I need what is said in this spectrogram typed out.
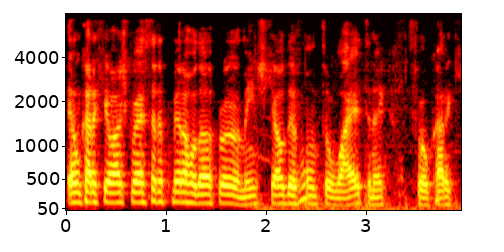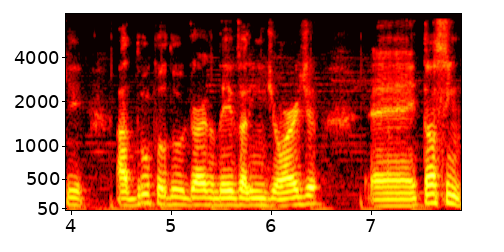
é um cara que eu acho que vai ser na primeira rodada, provavelmente, que é o Devonta White, né? Que foi o cara que. A dupla do Jordan Davis ali em Georgia. É, então, assim,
